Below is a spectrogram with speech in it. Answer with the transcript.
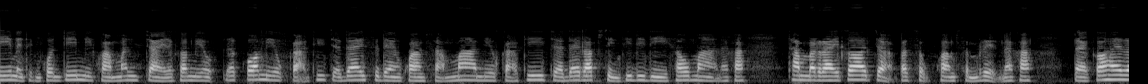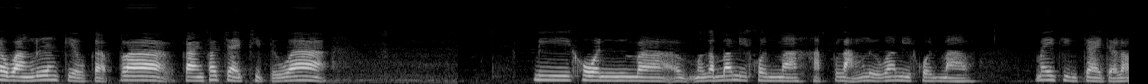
นี้หมายถึงคนที่มีความมั่นใจแล้วก็มีแล้วก็มีโอกาสที่จะได้แสดงความสามารถมีโอกาสที่จะได้รับสิ่งที่ดี ๆ เข้ามานะคะทำอะไรก็จะประสบความสำเร็จนะคะ แต่ก็ให้ระวังเรื่องเกี่ยวกับว่าการเข้าใจผิดหรือว่า มีคนมาเหมือนกับว่ามีคนมาหักหลังหรือว่ามีคนมาไม่จริงใจแต่เรา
